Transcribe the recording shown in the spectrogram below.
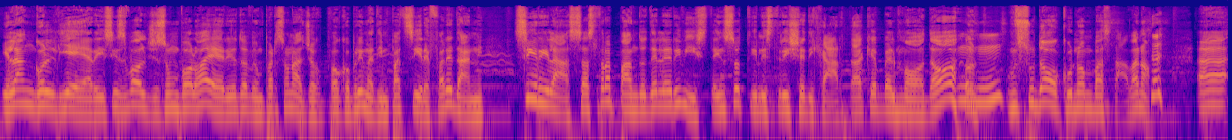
I Langolieri. Si svolge su un volo aereo dove un personaggio, poco prima di impazzire e fare danni, si rilassa strappando delle riviste in sottili strisce di carta. Che bel modo! Mhm. Un sudoku non bastava, no? Eh,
